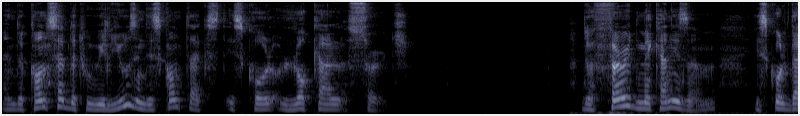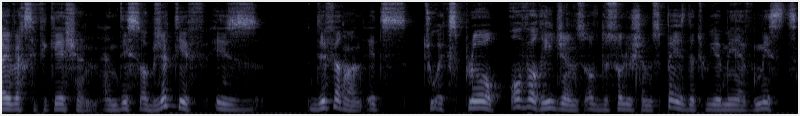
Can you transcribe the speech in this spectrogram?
And the concept that we will use in this context is called local search. The third mechanism is called diversification, and this objective is different. It's to explore other regions of the solution space that we may have missed.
